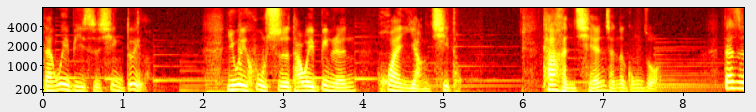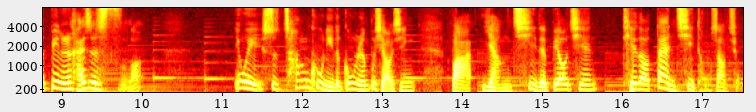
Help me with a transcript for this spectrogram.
但未必是信对了。一位护士，他为病人换氧气筒，他很虔诚的工作，但是病人还是死了，因为是仓库里的工人不小心把氧气的标签贴到氮气筒上去了。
